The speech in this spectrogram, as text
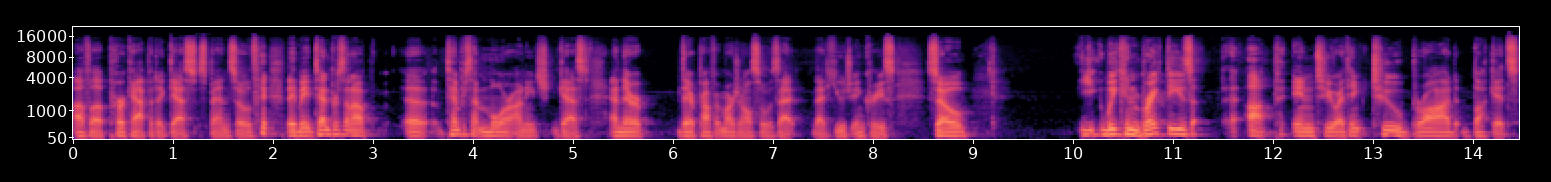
of a per capita guest spend. So they made 10% up, uh, 10% more on each guest, and their their profit margin also was that that huge increase. So we can break these up into I think two broad buckets:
